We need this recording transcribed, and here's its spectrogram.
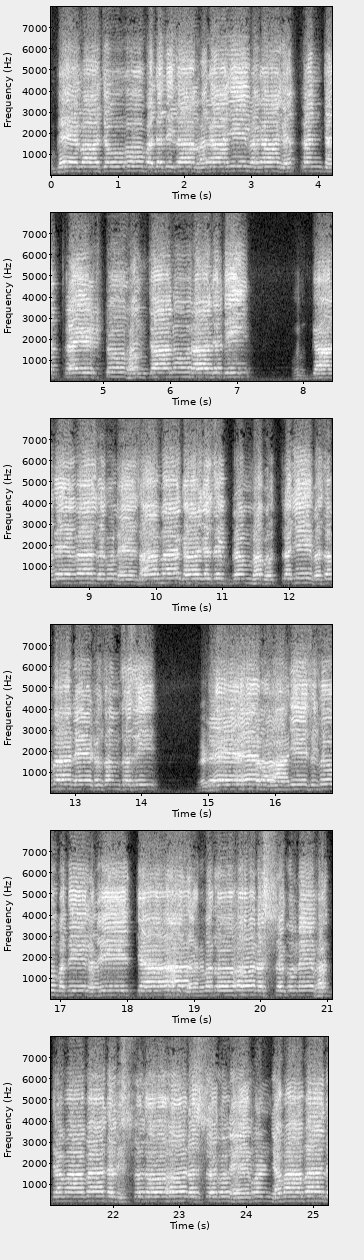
उभे वाचो वदति सा भगाये भगायत्रम् चत्रैष्टुभम् चानुराजति उद्गादेव सकुले सामगायसि ब्रह्मपुत्र एव सवनेषु संससि शिशुपतिरभीत्या सर्वतोः नः शकुने भद्रमावद विश्वतोः नः शकुने पुण्यमावद।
